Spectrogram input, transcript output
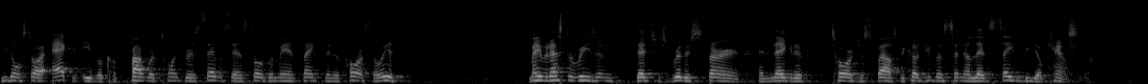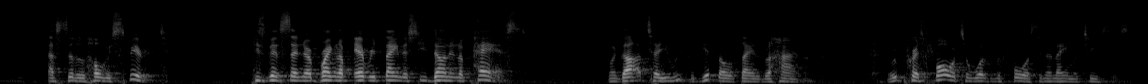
you're to start acting evil because Proverbs 23 7 says, So a man thinks in his heart, so is he. Maybe that's the reason that you're really stern and negative towards your spouse because you've been sitting there letting Satan be your counselor instead of the Holy Spirit. He's been sitting there bringing up everything that she's done in the past. When God tell you, we forget those things behind us. We press forward to what is before us in the name of Jesus.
